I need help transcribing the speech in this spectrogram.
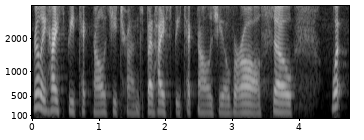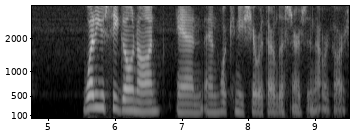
really high speed technology trends, but high speed technology overall. So, what what do you see going on, and and what can you share with our listeners in that regard?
